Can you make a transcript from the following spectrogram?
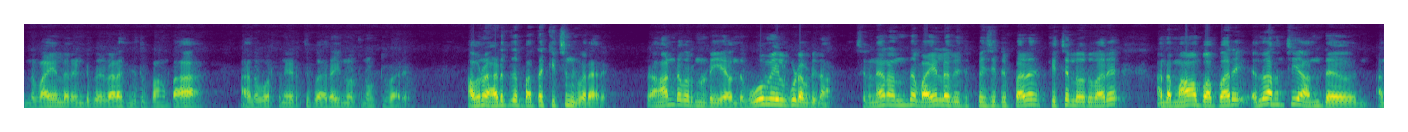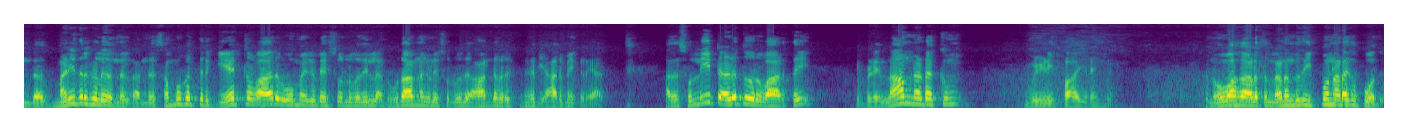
இந்த வயலில் ரெண்டு பேர் வேலை செஞ்சுட்டு இருப்பாங்கப்பா. அதில் ஒருத்தனை எடுத்துக்குவாரு இன்னொருத்தனை விட்டுருவாரு. அப்புறம் அடுத்தது பார்த்தா கிச்சனுக்கு வராரு. ஆண்டவர்களுடைய அந்த ஊமையில் கூட அப்படிதான். சில நேரம் வந்து வயலில் பேசிட்டு இருப்பாரு கிச்சனில் வருவார். அந்த மாவை பார்ப்பாரு எல்லாம் வச்சு அந்த அந்த மனிதர்கள் அந்த அந்த சமூகத்திற்கு ஏற்றவாறு ஊமைகளை சொல்லுவதில் அந்த உதாரணங்களை சொல்வது ஆண்டவருக்கு நிகர் யாருமே கிடையாது. அதை சொல்லிட்டு அடுத்த ஒரு வார்த்தை இப்படியெல்லாம் நடக்கும் விழிப்பாயிருங்கள். நோவா காலத்தில் நடந்தது இப்போ நடக்க போகுது.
